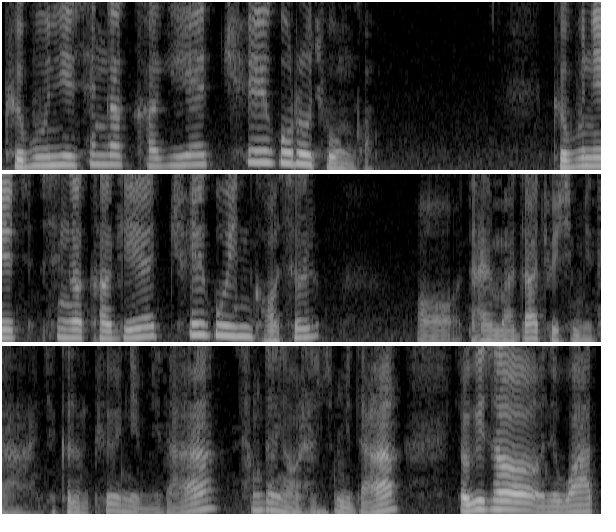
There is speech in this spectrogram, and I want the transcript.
그분이 생각하기에 최고로 좋은 것. 그분이 생각하기에 최고인 것을 어, 날마다 주십니다. 이제 그런 표현입니다. 상당히 어렵습니다. 여기서 what,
